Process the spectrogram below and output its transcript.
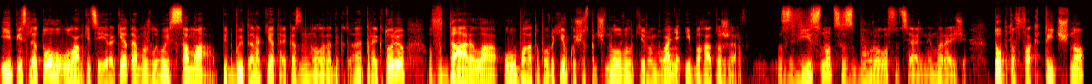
і після того уламки цієї ракети, а можливо, і сама підбита ракета, яка змінила е, траєкторію, вдарила у багатоповерхівку, що спричинило великі руйнування і багато жертв. Звісно, це збурило соціальні мережі. Тобто, фактично,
